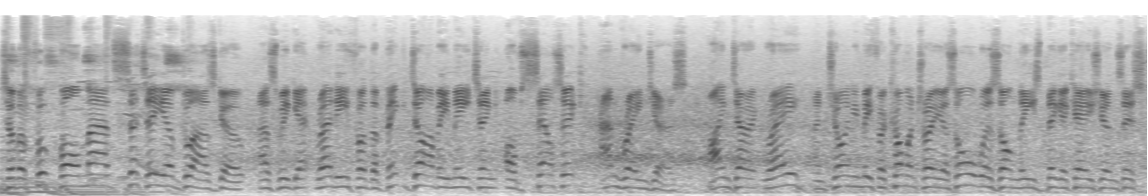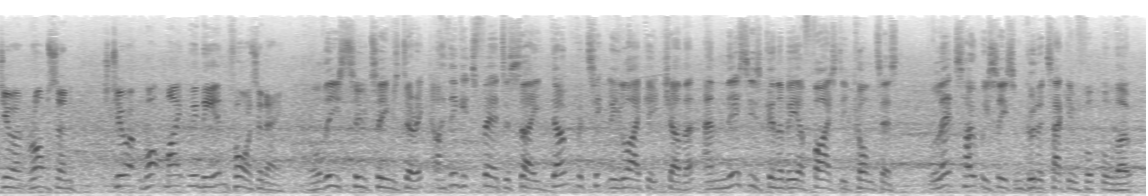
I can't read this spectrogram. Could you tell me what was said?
to the football mad city of Glasgow as we get ready for the big derby meeting of Celtic and Rangers. I'm Derek Ray and joining me for commentary as always on these big occasions is Stuart Robson. Stuart, what might we be in for today? Well, these two teams, Derek, I think it's fair to say, don't particularly like each other and this is going to be a feisty contest. Let's hope we see some good attacking football though.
